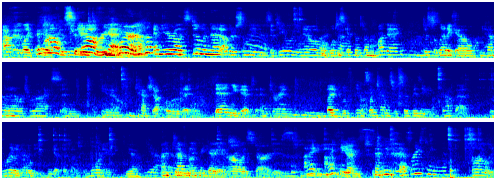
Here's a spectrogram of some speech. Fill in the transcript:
after like It work, because you get off enter from work and you're like still in that. Oh, there's so many things to do. You know, but we'll just get those done on Monday, just to let it go. You have that hour to relax and you know catch up a little bit, and then you get to enter in. But you know, sometimes you're so busy you don't have that. It's really cool that you can get that done in the morning. Yeah. yeah I definitely think getting an early start is. I, I think doing everything early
